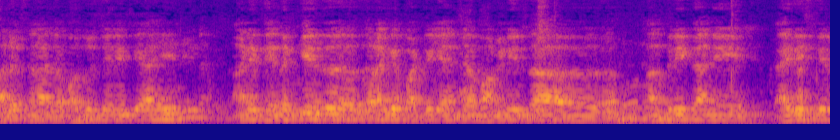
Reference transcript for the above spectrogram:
आरक्षणाच्या बाजूचे नेते आहेत. आणि ते नक्कीच जरांगे पाटील यांच्या मागणीचा तांत्रिक आणि कायदेशीर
